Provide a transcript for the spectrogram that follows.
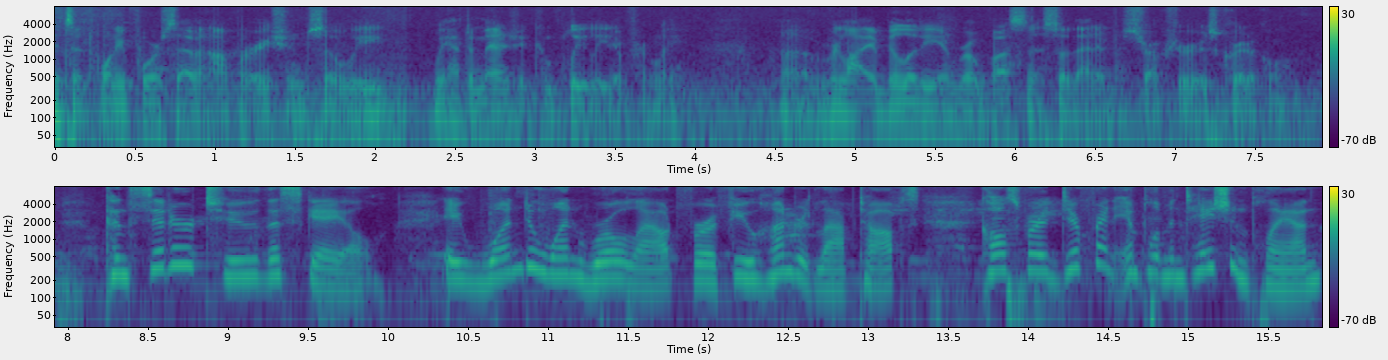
it's a 24-7 operation, so we, we have to manage it completely differently. Uh, reliability and robustness of that infrastructure is critical. Consider to the scale. A one-to-one -one rollout for a few hundred laptops calls for a different implementation plan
